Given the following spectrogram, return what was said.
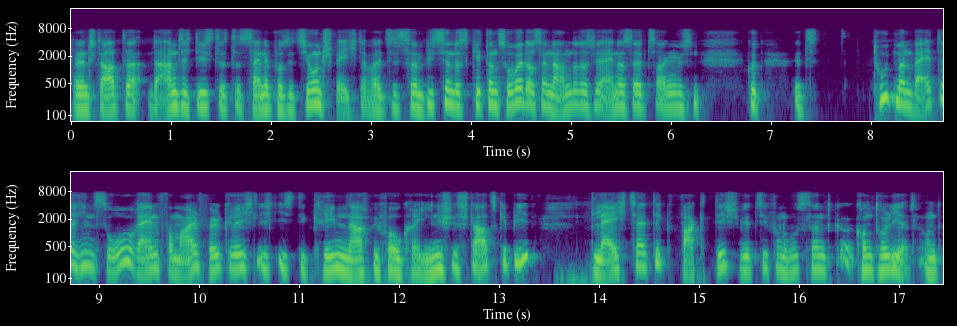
wenn ein Staat der, der Ansicht ist, dass das seine Position schwächt. Aber es ist so ein bisschen, das geht dann so weit auseinander, dass wir einerseits sagen müssen, gut, jetzt tut man weiterhin so, rein formal völkerrechtlich ist die Krim nach wie vor ukrainisches Staatsgebiet. Gleichzeitig faktisch wird sie von Russland kontrolliert. Und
